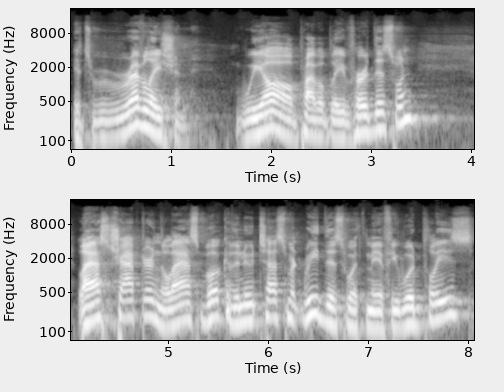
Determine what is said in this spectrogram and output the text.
it's Revelation. We all probably have heard this one. Last chapter in the last book of the New Testament. Read this with me, if you would, please.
